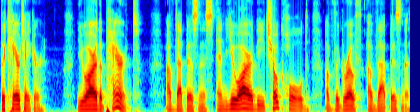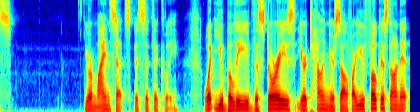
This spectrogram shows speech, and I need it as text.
the caretaker. You are the parent of that business, and you are the chokehold of the growth of that business. Your mindset specifically, what you believe, the stories you're telling yourself. Are you focused on it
